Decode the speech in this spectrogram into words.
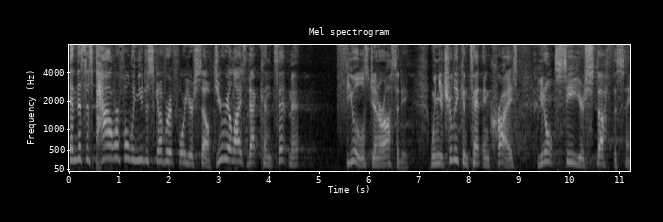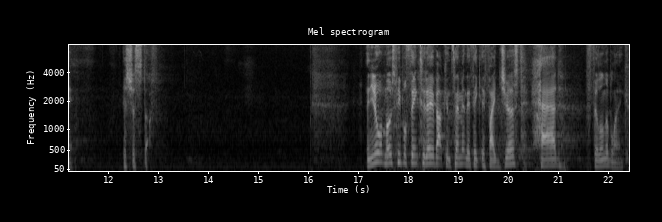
And this is powerful when you discover it for yourself. Do you realize that contentment fuels generosity? When you're truly content in Christ, you don't see your stuff the same. It's just stuff. And you know what most people think today about contentment? They think if I just had fill in the blank,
